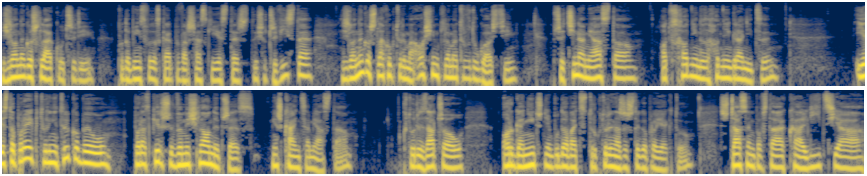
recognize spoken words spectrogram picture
Zielonego Szlaku, czyli podobieństwo do Skarpy Warszawskiej jest też dość oczywiste. Zielonego Szlaku, który ma 8 km długości, przecina miasto od wschodniej do zachodniej granicy. I jest to projekt, który nie tylko był po raz pierwszy wymyślony przez mieszkańca miasta, który zaczął organicznie budować struktury na rzecz tego projektu. Z czasem powstała koalicja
